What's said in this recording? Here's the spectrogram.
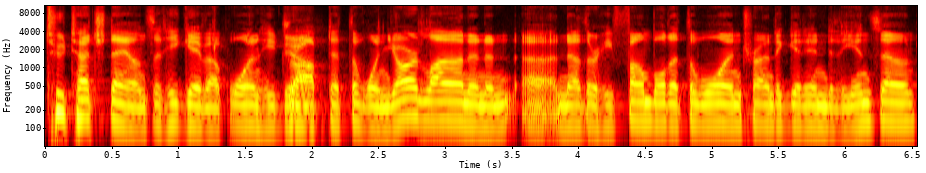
two touchdowns that he gave up. One he dropped yeah. at the one yard line, and an, uh, another he fumbled at the one trying to get into the end zone.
